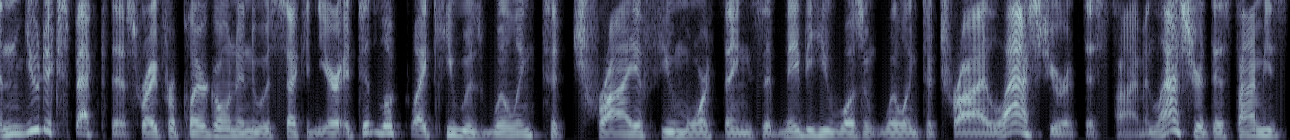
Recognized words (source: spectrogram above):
and you'd expect this, right? For a player going into his second year, it did look like he was willing to try a few more things that maybe he wasn't willing to try last year at this time. And last year at this time, he's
